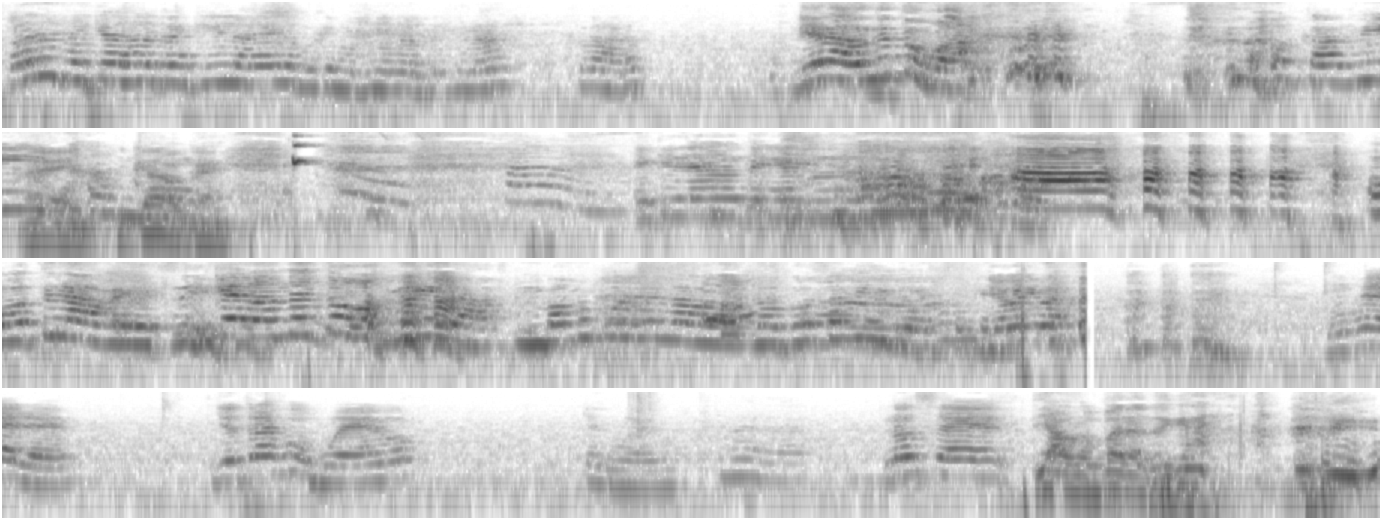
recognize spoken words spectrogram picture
Bueno, no hay que dejarla tranquila a ella porque imagínate, ¿no? Claro. Diana, ¿dónde tú vas? Loca, mía. Ey, ¿y qué es lo que? Es que ya no tenía Otra vez, sí. ¿Qué? ¿Dónde tú? Mira, vamos a poner la, la cosa bien gruesa. Yo iba. Mujeres, yo traje un juego. Qué juego. No sé. Diablo, espérate, ¿qué? ¿Qué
